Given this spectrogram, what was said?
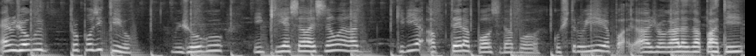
Era um jogo propositivo, um jogo em que a seleção ela queria ter a posse da bola, construir as jogadas a partir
